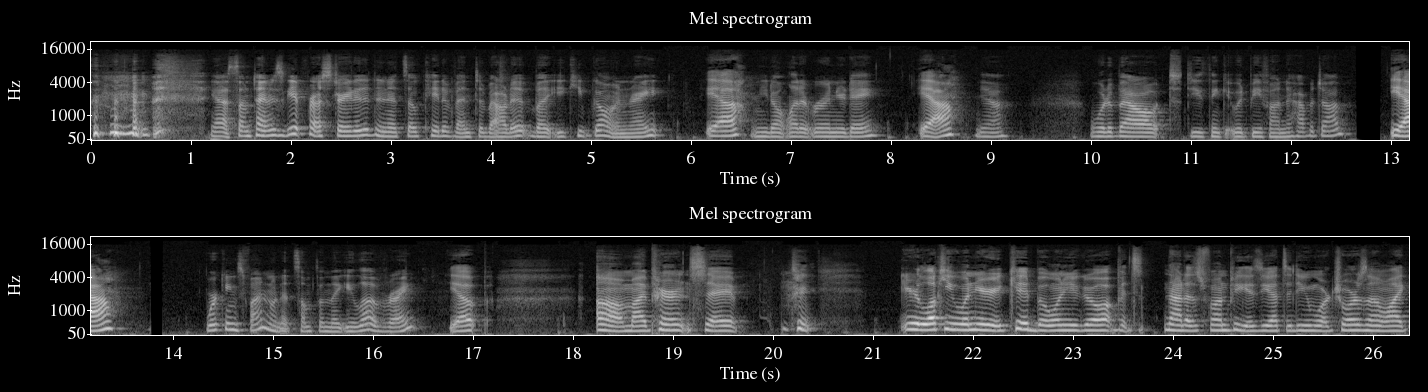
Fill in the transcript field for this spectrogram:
yeah, sometimes you get frustrated and it's okay to vent about it, but you keep going, right? Yeah. And you don't let it ruin your day? Yeah. Yeah. What about do you think it would be fun to have a job? Yeah. Working's fun when it's something that you love, right? Yep. Um, my parents say you're lucky when you're a kid, but when you grow up, it's not as fun because you have to do more chores. And I'm like,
